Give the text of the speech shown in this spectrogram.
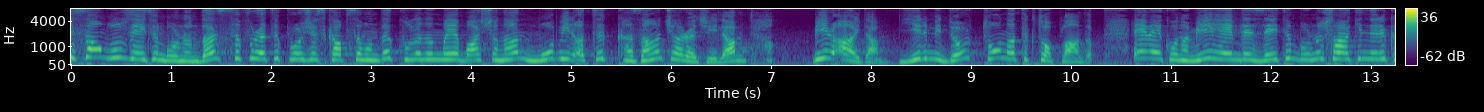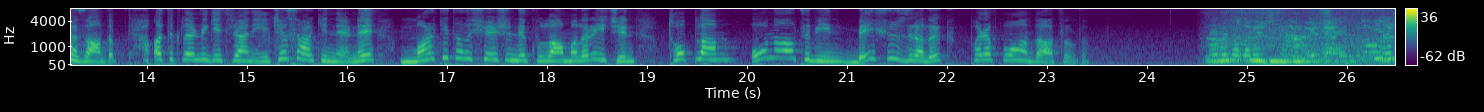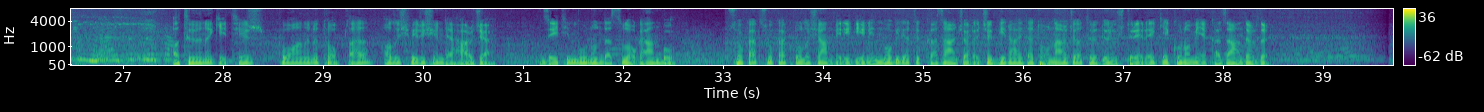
İstanbul Zeytinburnu'nda sıfır atık projesi kapsamında kullanılmaya başlanan mobil atık kazanç aracıyla bir ayda 24 ton atık toplandı. Hem ekonomiyi hem de Zeytinburnu sakinleri kazandı. Atıklarını getiren ilçe sakinlerine market alışverişinde kullanmaları için toplam 16.500 liralık para puan dağıtıldı. Atığını getir, puanını topla, alışverişinde harca. Zeytinburnu'nda slogan bu. Sokak sokak dolaşan belediyenin mobil atık kazanç aracı bir ayda tonlarca atığı dönüştürerek ekonomiye kazandırdı.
